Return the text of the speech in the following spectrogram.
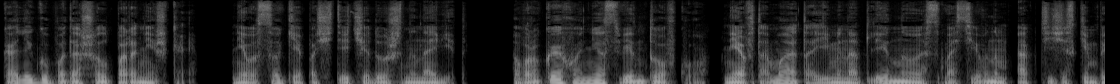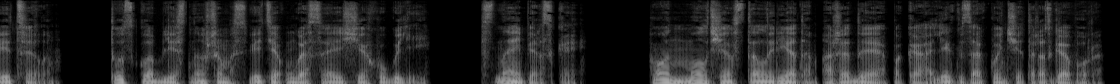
К Олегу подошел парнишка, невысокий, почти чедушный на вид. В руках он нес винтовку, не автомат, а именно длинную, с массивным оптическим прицелом, тускло блеснувшим в свете угасающих углей. Снайперской. Он молча встал рядом, ожидая, пока Олег закончит разговор.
